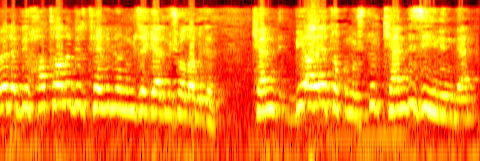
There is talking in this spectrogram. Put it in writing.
böyle bir hatalı bir teville önümüze gelmiş olabilir. Kendi, bir ayet okumuştur kendi zihninden,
